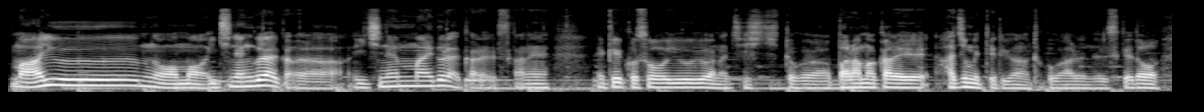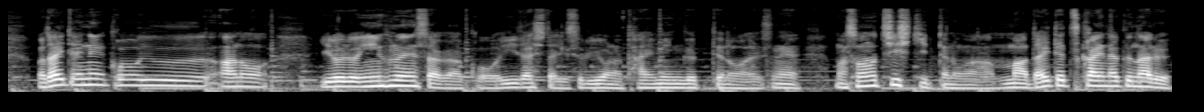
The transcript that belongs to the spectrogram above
まあ、ああいうのはまあ1年ぐらいから1年前ぐらいからですかね結構そういうような知識とかがばらまかれ始めてるようなところがあるんですけど、まあ、大体ねこういうあのいろいろインフルエンサーがこう言い出したりするようなタイミングっていうのはですね、まあ、その知識っていうのはまあ大体使えなくなる、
